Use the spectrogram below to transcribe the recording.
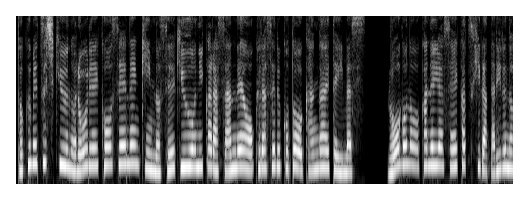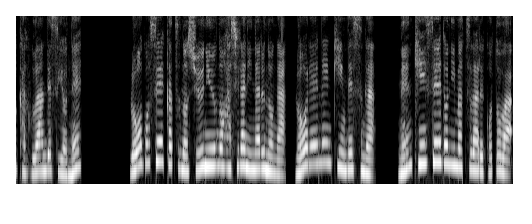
特別支給の老齢厚生年金の請求を2から3年遅らせることを考えています。老後のお金や生活費が足りるのか不安ですよね。老後生活の収入の柱になるのが老齢年金ですが、年金制度にまつわることは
